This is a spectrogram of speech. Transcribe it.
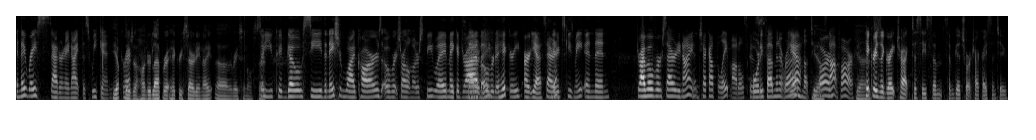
And they race Saturday night this weekend. Yep, correct? there's a hundred lapper at Hickory Saturday night. Uh, the racing will start. So you could go see the nationwide cars over at Charlotte Motor Speedway, make a drive Saturday. over to Hickory, or yeah, Saturday, Yeah. excuse me, and then drive over Saturday night and check out the late models. 'cause 45 minute ride, Yeah. not too Yeah. It's far. not far. yeah, Hickory's a great track to see some some good short track racing too.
